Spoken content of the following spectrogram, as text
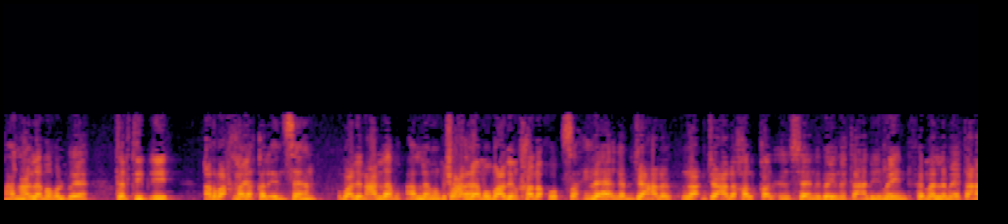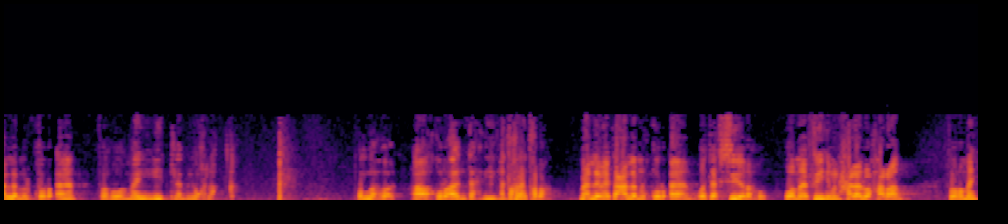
علمه. علمه البيان. ترتيب إيه؟ الرحمن. خلق الإنسان. وبعدين علمه. علمه مش القرآن. علمه وبعدين خلقه. صحيح. لا جعل جعل خلق الإنسان بين تعليمين فمن لم يتعلم القرآن فهو ميت لم يخلق. الله أكبر. آه. القرآن تحديدا. طبعا من لم يتعلم القرآن وتفسيره وما فيه من حلال وحرام فهو ميت.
